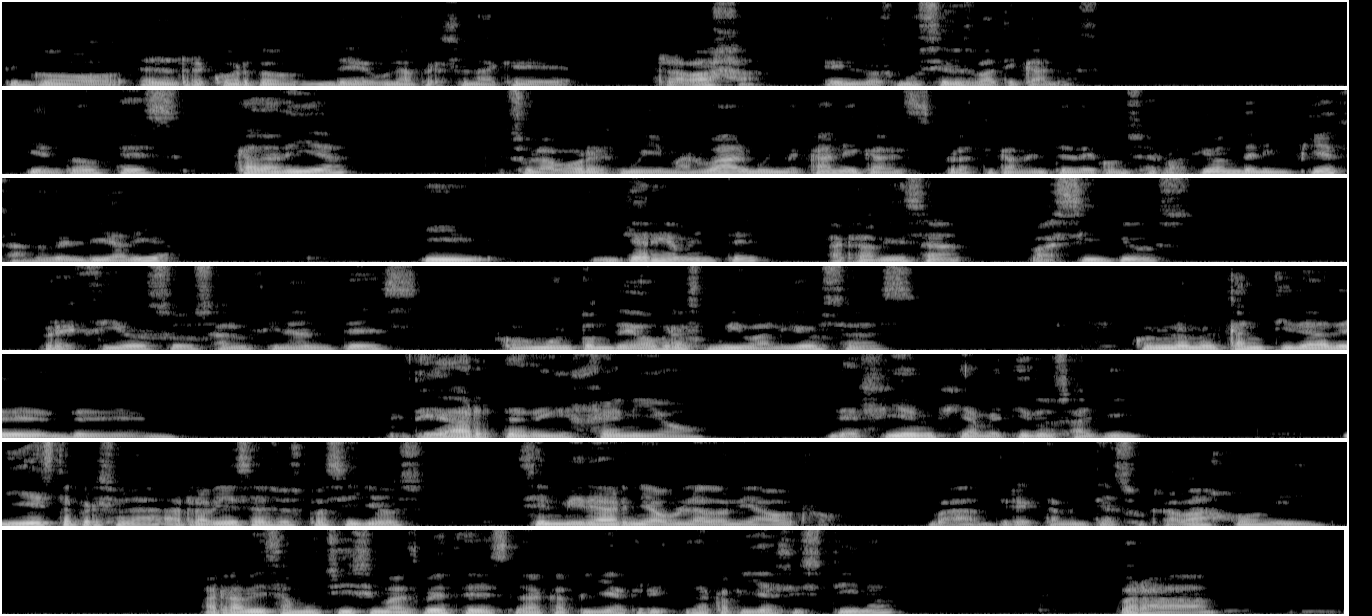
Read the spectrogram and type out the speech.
Tengo el recuerdo de una persona que trabaja en los museos vaticanos. Y entonces, cada día, su labor es muy manual, muy mecánica, es prácticamente de conservación, de limpieza, ¿no? del día a día y diariamente atraviesa pasillos preciosos, alucinantes, con un montón de obras muy valiosas, con una cantidad de, de, arte, de ingenio, de ciencia metidos allí, y esta persona atraviesa esos pasillos sin mirar ni a un lado ni a otro. Va directamente a su trabajo y atraviesa muchísimas veces la capilla, la capilla Sistina, para,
